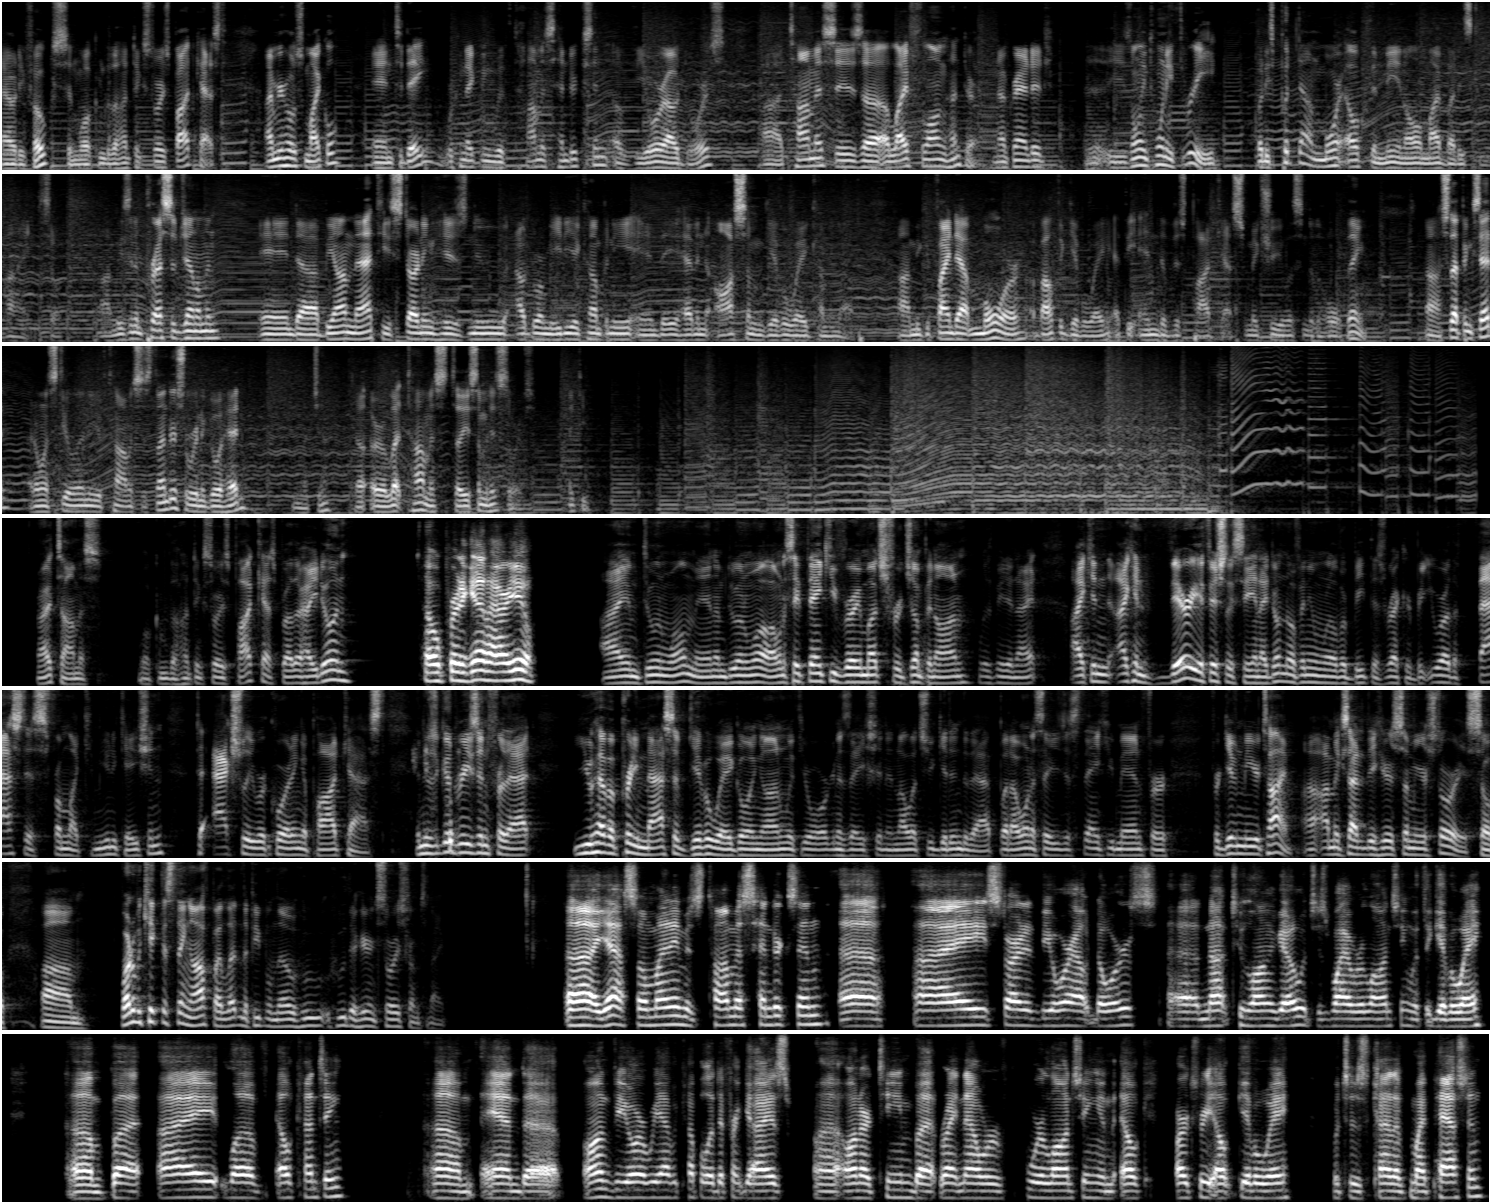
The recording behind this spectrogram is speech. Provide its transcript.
Howdy, folks, and welcome to the Hunting Stories Podcast. I'm your host, Michael, and today we're connecting with Thomas Hendrickson of Vior Outdoors. Uh, Thomas is a, lifelong hunter. Now, granted, uh, he's only 23, but he's put down more elk than me and all of my buddies combined. So um, he's an impressive gentleman. And uh, beyond that, he's starting his new outdoor media company, and they have an awesome giveaway coming up. Um, you can find out more about the giveaway at the end of this podcast, so make sure you listen to the whole thing. Uh, so that being said, I don't want to steal any of Thomas's thunder, so we're going to go ahead and let you tell, or let Thomas tell you some of his stories. Thank you. All right, Thomas. Welcome to the Hunting Stories podcast, brother. How you doing? Oh, pretty good. How are you? I am doing well, man. I'm doing well. I want to say thank you very much for jumping on with me tonight. I can I can very officially say, and I don't know if anyone will ever beat this record, but you are the fastest from like communication to actually recording a podcast. And there's a good reason for that. You have a pretty massive giveaway going on with your organization, and I'll let you get into that. But I want to say just thank you, man, for for giving me your time. I'm excited to hear some of your stories. So um, why don't we kick this thing off by letting the people know who who they're hearing stories from tonight? Uh, yeah. So my name is Thomas Hendrickson. Uh, I started Vior Outdoors uh, not too long ago, which is why we're launching with the giveaway. Um, but I love elk hunting. Um, and uh, on Vior, we have a couple of different guys uh, on our team, but right now we're we're launching an elk archery elk giveaway, which is kind of my passion.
